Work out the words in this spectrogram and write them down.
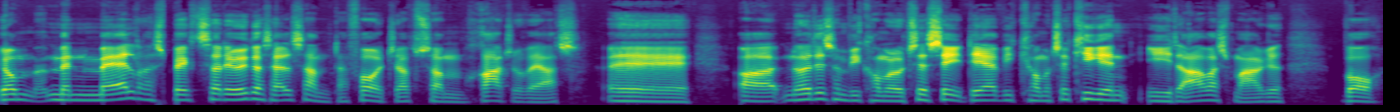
Jo, men med al respekt, så er det jo ikke os alle sammen, der får et job som radiovært. Øh, og noget af det, som vi kommer jo til at se, det er, at vi kommer til at kigge ind i et arbejdsmarked, hvor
